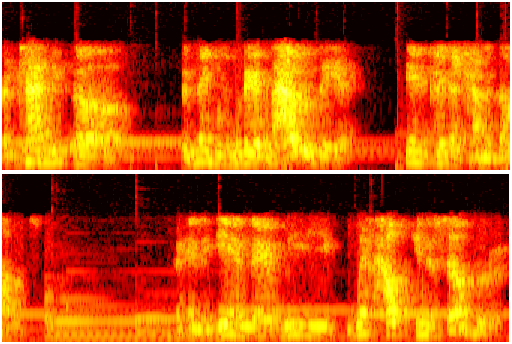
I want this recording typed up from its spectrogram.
the time uh, the neighbors were there when I was there, they didn't pay that kind of dollars. And again, that we went out in the suburbs.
